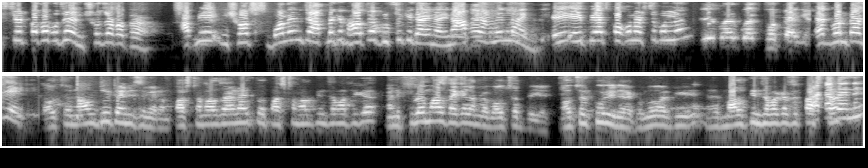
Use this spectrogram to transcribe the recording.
স্ট্রেট কথা বোঝেন সোজা কথা। আপনি সব বলেন যে আপনাকে ভাউচার দিচ্ছে কি দেয় নাই না আপনি আনেন নাই? এই এই পেঁয়াজ কখন আসছে বললেন? এক ঘণ্টা আগে। এক ঘণ্টা আগে। ভাউচার মাল দুইটা নিছি ম্যাডাম। পাঁচটা মাল যায় নাই তো পাঁচটা মাল কিনছে আমার থেকে মানে পুরো মাল থাকলে আমরা ভাউচার দিই ভাউচার করি না এখনও আর কি। মাল কিনছে আমার কাছে পাঁচটা। দেয় নাই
